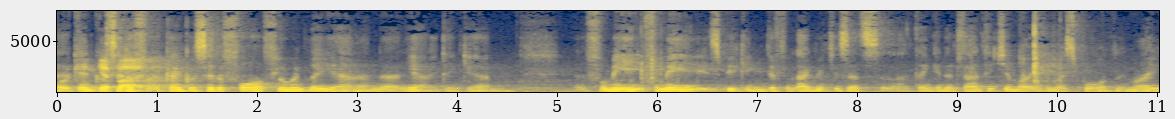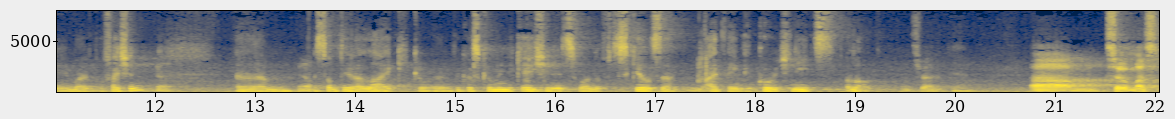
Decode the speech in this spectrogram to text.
Or I can can, consider can consider four fluently. Yeah, and uh, yeah, I think um, for me, for me, speaking different languages that's uh, I think an advantage in my in my sport, in my in my profession. Yeah. Um, Yeah. Something I like uh, because communication is one of the skills that I think a coach needs a lot. That's right. Um, so must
